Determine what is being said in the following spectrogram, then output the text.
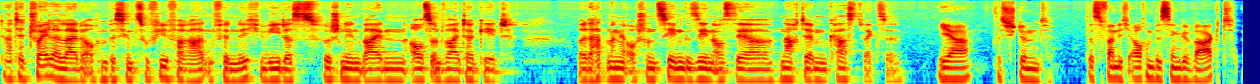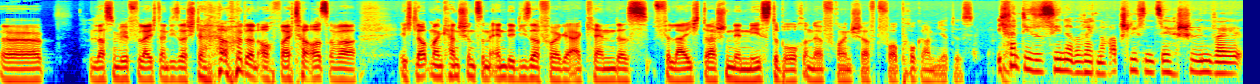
Da hat der Trailer leider auch ein bisschen zu viel verraten, finde ich, wie das zwischen den beiden aus und weiter geht. Weil da hat man ja auch schon Szenen gesehen aus der, nach dem Castwechsel. Ja, das stimmt. Das fand ich auch ein bisschen gewagt. Äh, lassen wir vielleicht an dieser Stelle aber dann auch weiter aus. Aber ich glaube, man kann schon zum Ende dieser Folge erkennen, dass vielleicht da schon der nächste Bruch in der Freundschaft vorprogrammiert ist. Ich fand diese Szene aber vielleicht noch abschließend sehr schön, weil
